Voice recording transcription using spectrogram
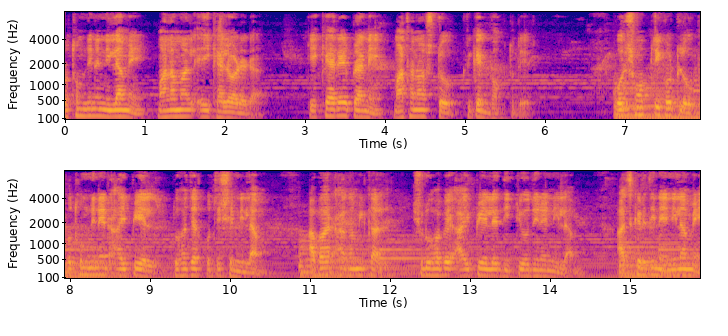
প্রথম দিনে নিলামে মালামাল এই খেলোয়াড়েরা। কেকেআরের প্রাণে মাথা নষ্ট ক্রিকেট ভক্তদের। পরিসমাপ্তি ঘটল প্রথম দিনের আইপিএল দু হাজার পঁচিশের নিলাম। আবার আগামীকাল শুরু হবে আইপিএলের দ্বিতীয় দিনের নিলাম। আজকের দিনে নিলামে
